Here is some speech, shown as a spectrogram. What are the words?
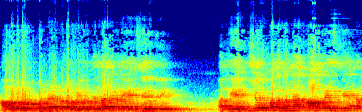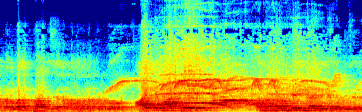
ಅವರು, ಪಟ್ಟಣದವರು, ಇವತ್ತೆಲ್ಲ ಜನರಿಗೆ ಸೇರಿದ್ರಿ ಅತಿ ಹೆಚ್ಚು ಮತವನ್ನ ಕಾಂಗ್ರೆಸ್ಗೆ ನಂಬರ್ ಒನ್ ಪ್ರಾರ್ಥಿಸಿದ ಮತವನ್ನ ಕೊಟ್ಟು ಆಯ್ಕೆ ಮಾಡಿ ಅನ್ನೋ ನಂಬಿಕೆಯಿಂದ ಇಲ್ಲಿಗೆ ಬಂದಿದ್ದೇವೆ.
